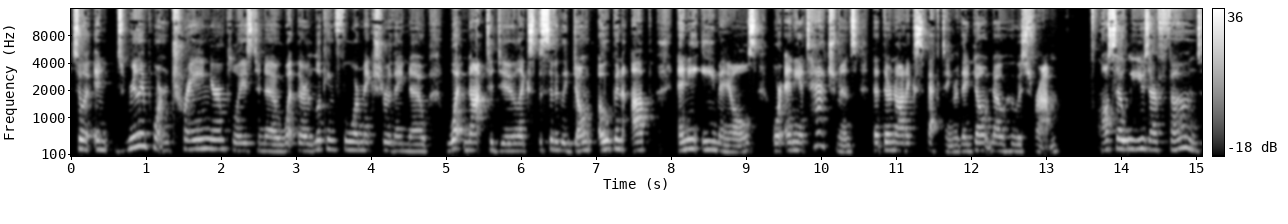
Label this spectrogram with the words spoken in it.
so it's really important train your employees to know what they're looking for make sure they know what not to do like specifically don't open up any emails or any attachments that they're not expecting or they don't know who is from also, we use our phones.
